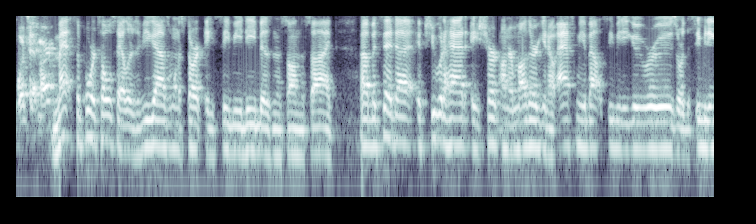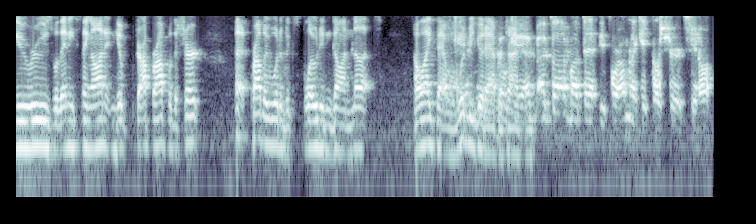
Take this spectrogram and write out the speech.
What's that, Mark? Matt supports wholesalers. If you guys want to start a CBD business on the side, uh, but said uh, if she would have had a shirt on her mother, you know, ask me about CBD gurus or the CBD gurus with anything on it, and he'll drop her off with a shirt, that probably would have exploded and gone nuts. I like that one. Would be good advertising. Okay, I, I've thought about that before. I'm going to get those shirts, you know,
